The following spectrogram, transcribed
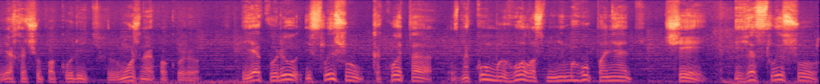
я хочу покурить, Говорю, можно я покурю? И я курю и слышу какой-то знакомый голос, но не могу понять, чей. И я слышу,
